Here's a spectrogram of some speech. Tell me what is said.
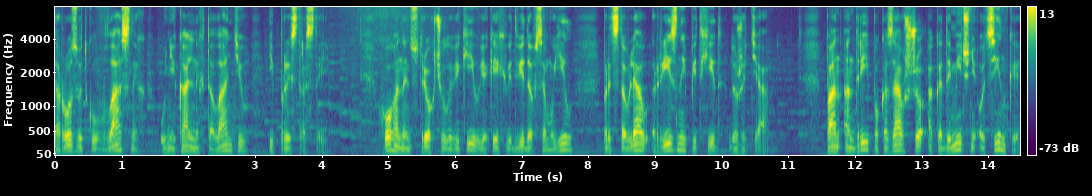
та розвитку власних унікальних талантів і пристрастей. Хоганин з трьох чоловіків, яких відвідав Самуїл, представляв різний підхід до життя. Пан Андрій показав, що академічні оцінки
